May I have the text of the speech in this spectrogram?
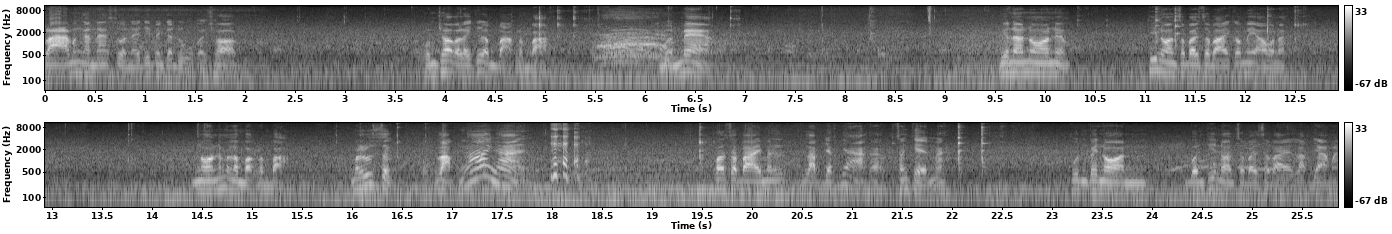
ปลาเหมือนกันนะ ส่วนไหนที่เป็นกระดูกก็ชอบ ผมชอบอะไรที่ลำบากลำบาก เหมือนแม่ เวลานอนเนี่ย ที่นอนสบายๆก็ไม่เอานะ นอนให้มันลำบากลำบาก มันรู้สึกหลับง่ายง่ายพอสบายมันหลับยากๆอะ สังเกตไหมคุณไปนอนบนที่นอนสบายๆหลับยากไหม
